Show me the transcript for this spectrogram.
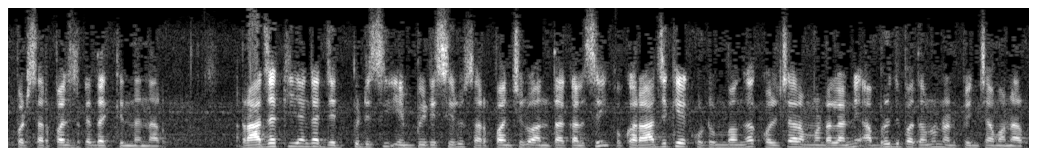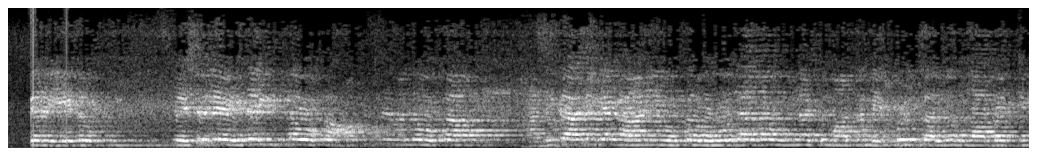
ఇప్పటి సర్పంచ్లకు దక్కిందన్నారు. రాజకీయంగా జెడ్పీటీసీ ఎంపీటీసీలు సర్పంచులు అంతా కలిసి ఒక రాజకీయ కుటుంబంగా కొల్చారం మండలాన్ని అభివృద్ధి పథంలో నడిపించామన్నారు. ఏదో అయితే ఇట్లా ఒక ఆఫీస్ ఒక అధికారిగా కానీ ఒక హోదాలో ఉన్నట్టు మాత్రం ఎప్పుడు కలదు కాబట్టి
